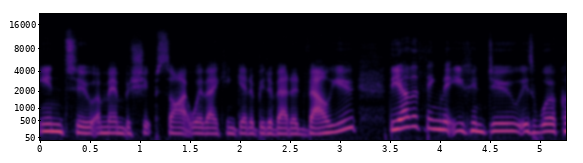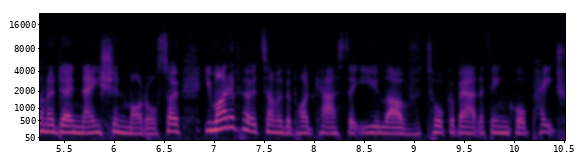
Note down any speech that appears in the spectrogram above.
into a membership site where they can get a bit of added value. The other thing that you can do is work on a donation model. So you might have heard some of the podcasts that you love talk about a thing called Patreon,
